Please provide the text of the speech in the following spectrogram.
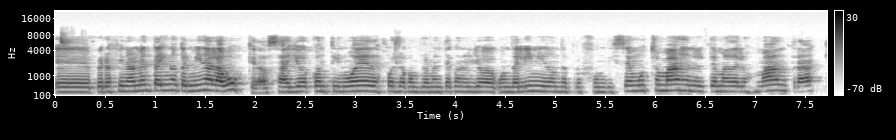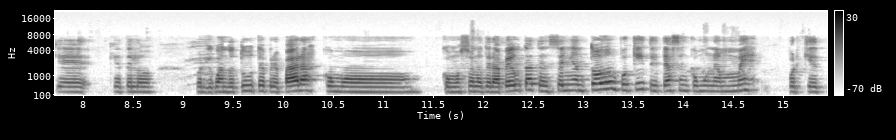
pero finalmente ahí no termina la búsqueda, o sea, yo continué, después lo complementé con el yoga kundalini, donde profundicé mucho más en el tema de los mantras, que, que te lo, porque cuando tú te preparas como, como sonoterapeuta te enseñan todo un poquito y te hacen como una muestra, porque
